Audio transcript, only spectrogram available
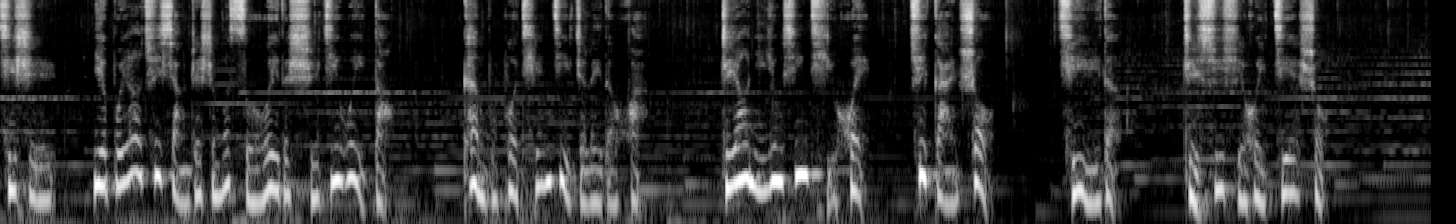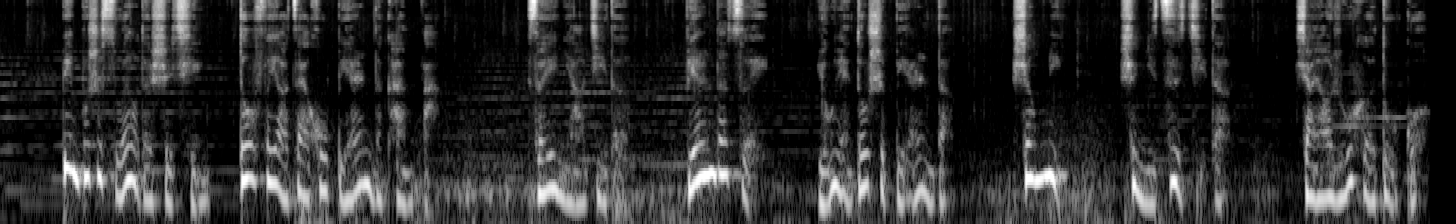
其实，也不要去想着什么所谓的时机未到、看不破天际之类的话。只要你用心体会、去感受，其余的只需学会接受。并不是所有的事情都非要在乎别人的看法，所以你要记得，别人的嘴。永远都是别人的，生命是你自己的。想要如何度过，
